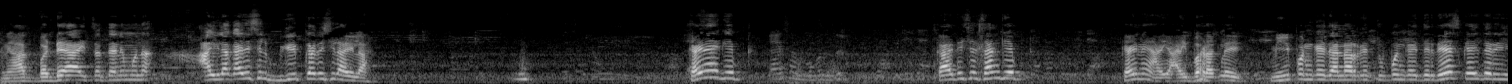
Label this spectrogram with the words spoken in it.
आणि आज बर्थडे आईचा त्याने म्हणा आईला काय देशील? गिफ्ट काय देशील आईला? काही नाही गिफ्ट काय देशील सांग गिफ्ट काही नाही आई आई भडकले. मी पण काही देणार नाही तू पण काहीतरी देस काहीतरी.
